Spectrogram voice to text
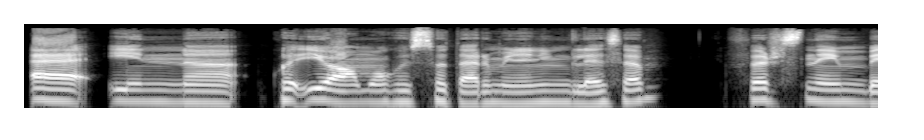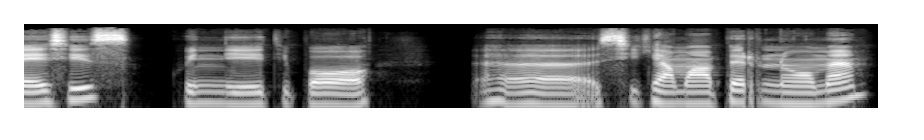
È in, io amo questo termine in inglese, first name basis, quindi tipo eh, si chiama per nome,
